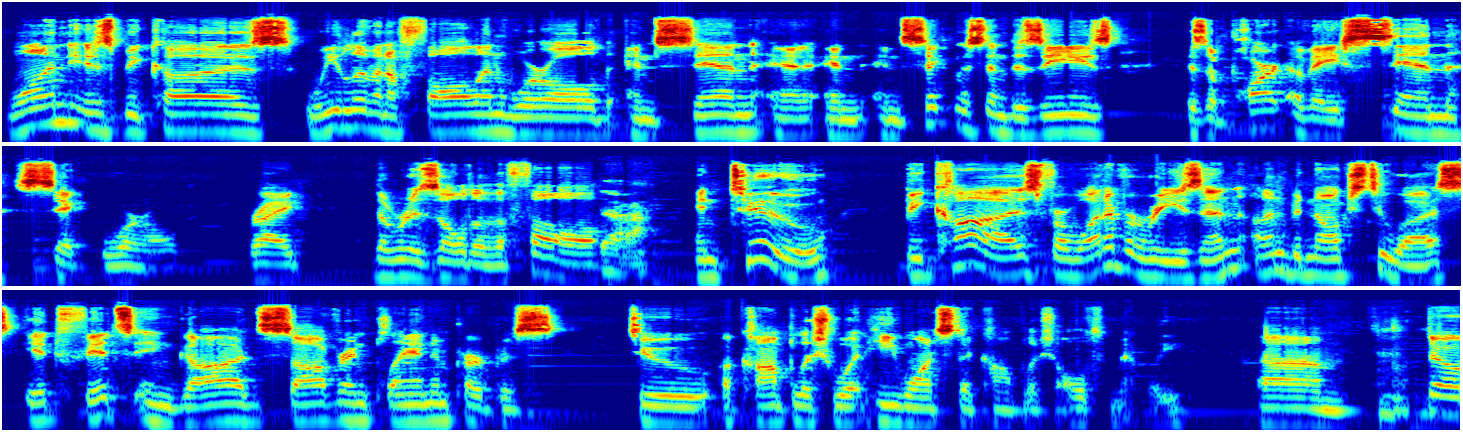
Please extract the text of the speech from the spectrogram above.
One is because we live in a fallen world, and sin and, and, and sickness and disease is a part of a sin sick world, right? The result of the fall. Yeah. And two, because for whatever reason, unbeknownst to us, it fits in God's sovereign plan and purpose to accomplish what He wants to accomplish ultimately. Um, so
